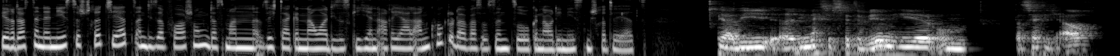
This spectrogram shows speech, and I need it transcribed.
Wäre das denn der nächste Schritt jetzt an dieser Forschung, dass man sich da genauer dieses Gehirnareal anguckt oder was sind so genau die nächsten Schritte jetzt? Ja, die, äh, die nächsten Schritte werden hier, um tatsächlich auch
